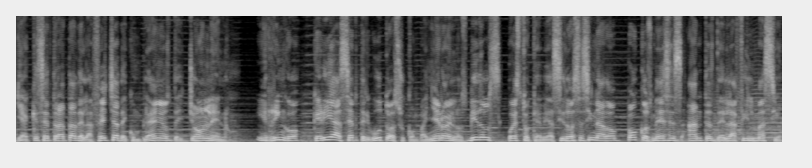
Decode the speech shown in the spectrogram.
ya que se trata de la fecha de cumpleaños de John Lennon. Y Ringo quería hacer tributo a su compañero en los Beatles, puesto que había sido asesinado pocos meses antes de la filmación.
